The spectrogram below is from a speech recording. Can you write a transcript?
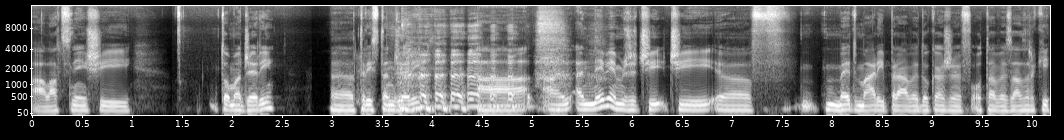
a lacnejší Toma Jerry, uh, Tristan Jerry. A, a, a neviem, že či, či uh, Matt Murray práve dokáže v Otave zázraky.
